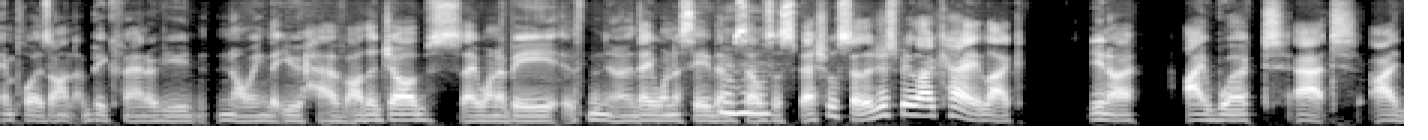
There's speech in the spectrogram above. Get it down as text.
employers aren't a big fan of you knowing that you have other jobs. They want to be you know they want to see themselves as special. So they just be like hey like you know I worked at, I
